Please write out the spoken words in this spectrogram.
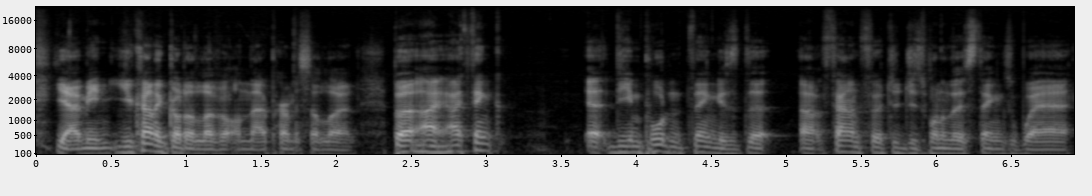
yeah, I mean, you kind of got to love it on that premise alone. But Mm. I, I think uh, the important thing is that uh, found footage is one of those things where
